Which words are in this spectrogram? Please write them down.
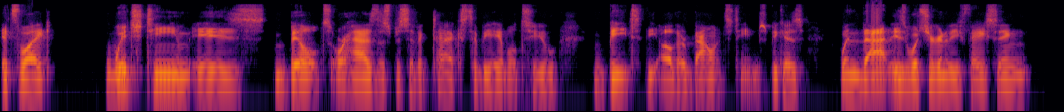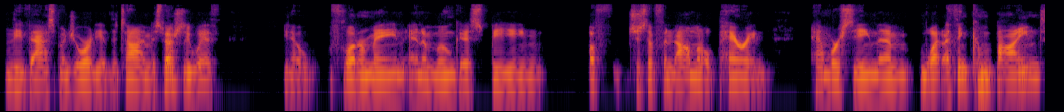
it's like which team is built or has the specific text to be able to beat the other balance teams because when that is what you're going to be facing the vast majority of the time, especially with you know Fluttermane and Amoonguss being a, just a phenomenal pairing, and we're seeing them what I think combined,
